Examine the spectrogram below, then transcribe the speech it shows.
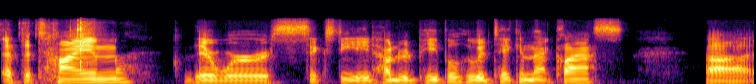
at the time there were 6,800 people who had taken that class. Uh,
